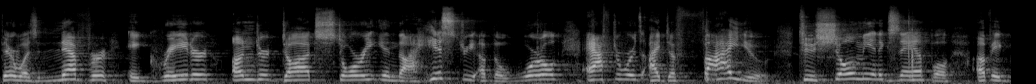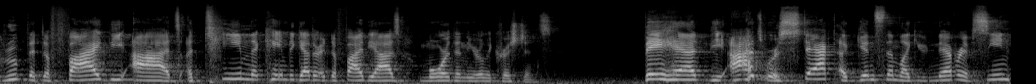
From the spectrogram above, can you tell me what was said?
there was never a greater underdog story in the history of the world. Afterwards, I defy you to show me an example of a group that defied the odds, a team that came together and defied the odds more than the early Christians. They had, the odds were stacked against them like you never have seen.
